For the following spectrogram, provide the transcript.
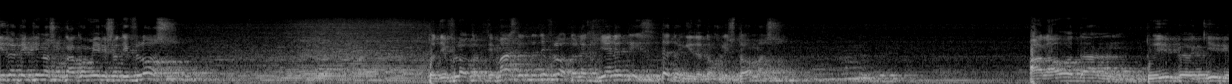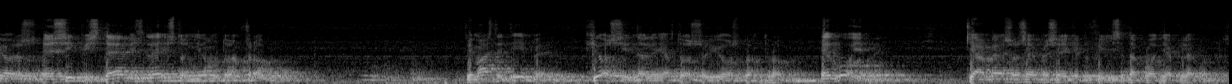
Είδατε εκείνος ο κακομύρης ο τυφλός; Τον τυφλό τον θυμάστε τον τυφλό, τον έχει γενετής. Δεν τον είδε τον Χριστό μας. Αλλά όταν του είπε ο Κύριος εσύ πιστεύεις λέει στον Υιόν του ανθρώπου. Θυμάστε τι είπε; Ποιος είναι λέει αυτός ο Υιός του ανθρώπου. Εγώ είμαι. Και αμέσως έπεσε και του φίλησε τα πόδια κλαίγοντας.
